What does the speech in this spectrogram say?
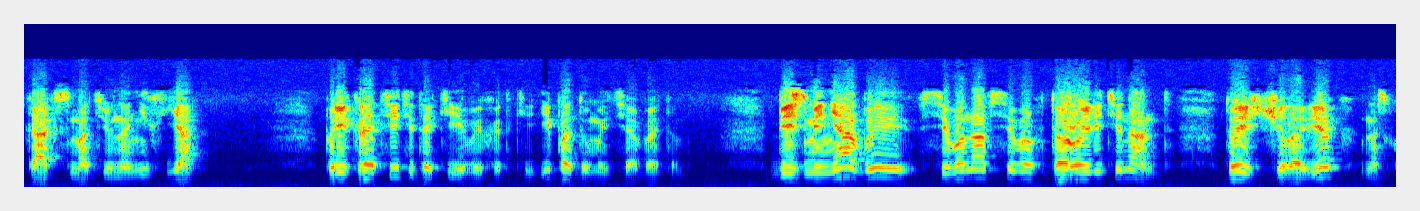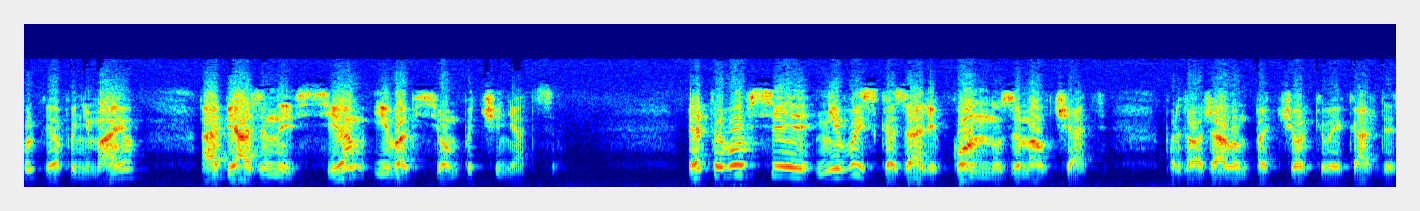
как смотрю на них я. Прекратите такие выходки и подумайте об этом. Без меня вы всего-навсего второй лейтенант, то есть человек, насколько я понимаю, обязаны всем и во всем подчиняться. Это вовсе не вы сказали Конну замолчать, продолжал он, подчеркивая каждое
